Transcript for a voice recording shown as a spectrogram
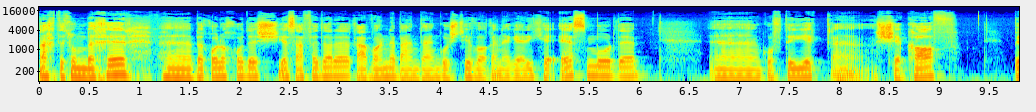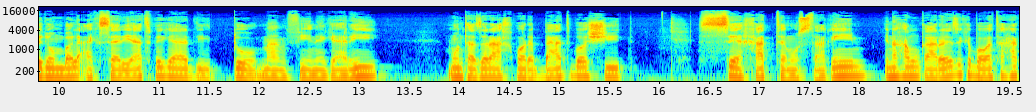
وقتتون بخیر. به قول خودش یه صفحه داره قوانین بندنگشتی واقع نگری که اسم برده. گفته یک شکاف به دنبال اکثریت بگردید. دو منفی نگری. منتظر اخبار بد باشید. سه خط مستقیم. اینا همون قرایزه که بابت هر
